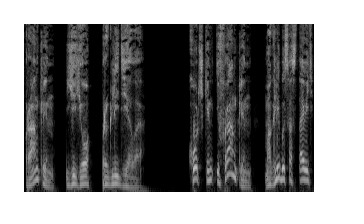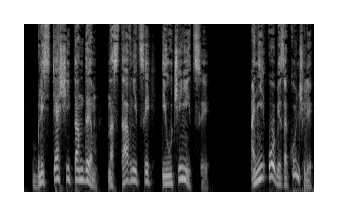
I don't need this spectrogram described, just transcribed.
Франклин ее проглядела. Ходжкин и Франклин могли бы составить блестящий тандем наставницы и ученицы. Они обе закончили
